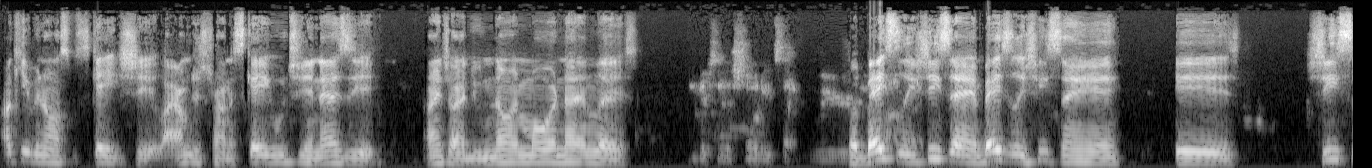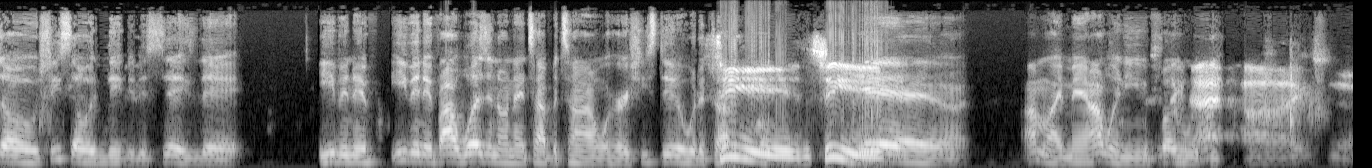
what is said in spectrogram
I'm keeping it on some skate shit. Like I'm just trying to skate with you and that's it. I ain't trying to do nothing more, nothing less. Bitch, that shorty's like weird. But basically, she's saying basically she's saying is she so she's so addicted to sex that even if even if I wasn't on that type of time with her, she still would have tried. to fuck She is, she is. yeah. I'm like, man, I wouldn't even It's fucking like with you. Ah, that. All right. Yeah.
